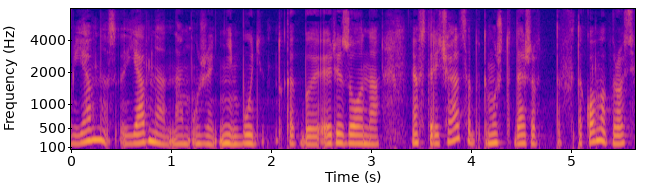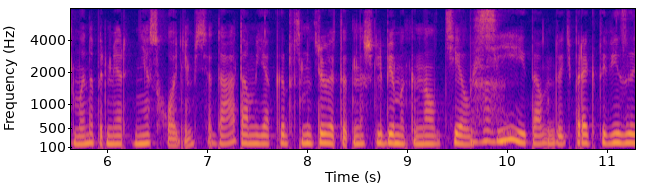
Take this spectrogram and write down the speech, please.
явно, явно нам уже не будет как бы резона встречаться, потому что даже в, в таком вопросе мы, например, не сходимся, да, там я когда смотрю этот наш любимый канал TLC, и там эти проекты виза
